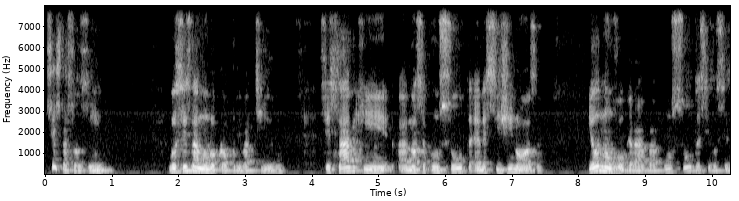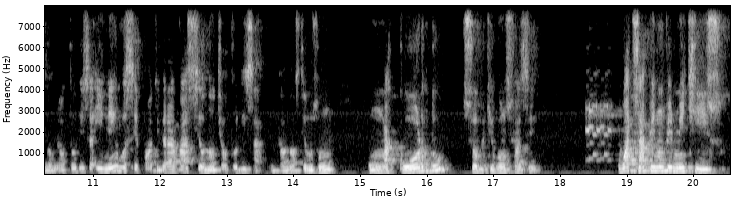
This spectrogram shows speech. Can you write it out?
Você está sozinho? Você está num local privativo? Você sabe que a nossa consulta é sigilosa. Eu não vou gravar a consulta se você não me autoriza, e nem você pode gravar se eu não te autorizar. Então, nós temos um, um acordo sobre o que vamos fazer. O WhatsApp não permite isso.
